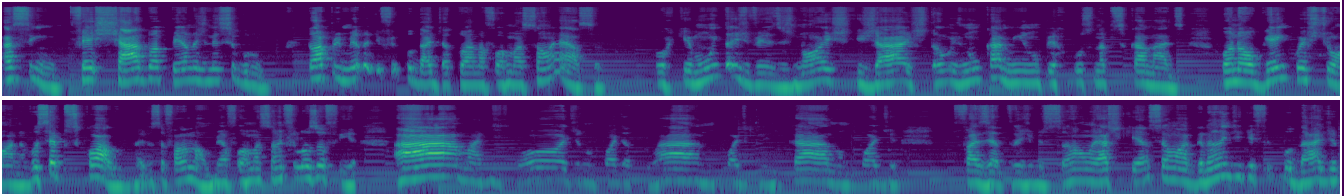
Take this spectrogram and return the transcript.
assim, fechado apenas nesse grupo. Então, a primeira dificuldade de atuar na formação é essa porque muitas vezes nós que já estamos num caminho, num percurso na psicanálise, quando alguém questiona, você é psicólogo? Aí você fala, não, minha formação é filosofia. Ah, mas não pode, não pode atuar, não pode clicar, não pode fazer a transmissão. Eu acho que essa é uma grande dificuldade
